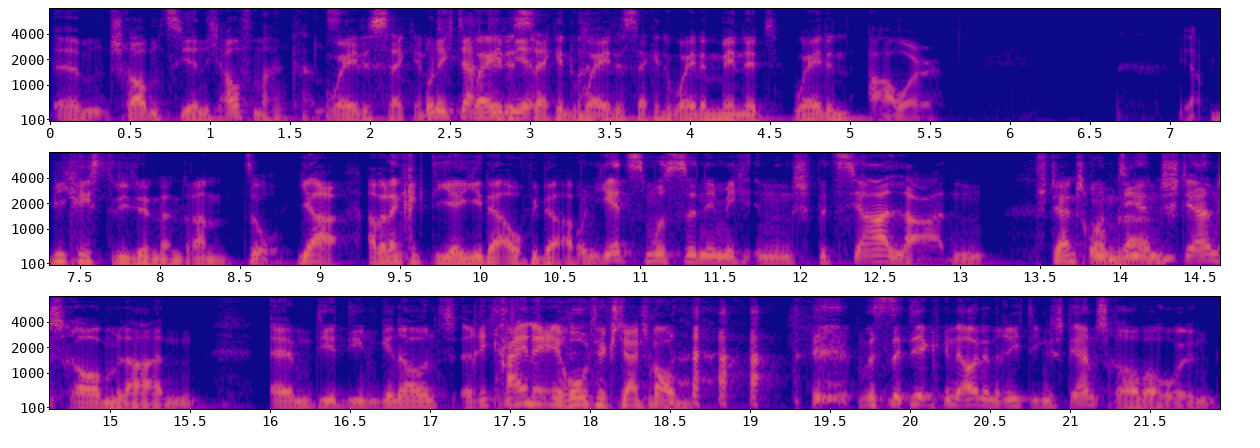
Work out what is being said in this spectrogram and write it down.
ähm, Schraubenzieher nicht aufmachen kannst. Wait a second. Und ich dachte wait a mir- second, wait a second, wait a minute, wait an hour. Ja. Wie kriegst du die denn dann dran? So. Ja, aber dann kriegt die ja jeder auch wieder ab. Und jetzt musst du nämlich in einen Spezialladen und dir einen Sternschraubenladen. Sternschraubenladen, ähm, dir den genauen richtigen, Keine Erotik-Sternschrauben. musst du dir genau den richtigen Sternschrauber holen,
